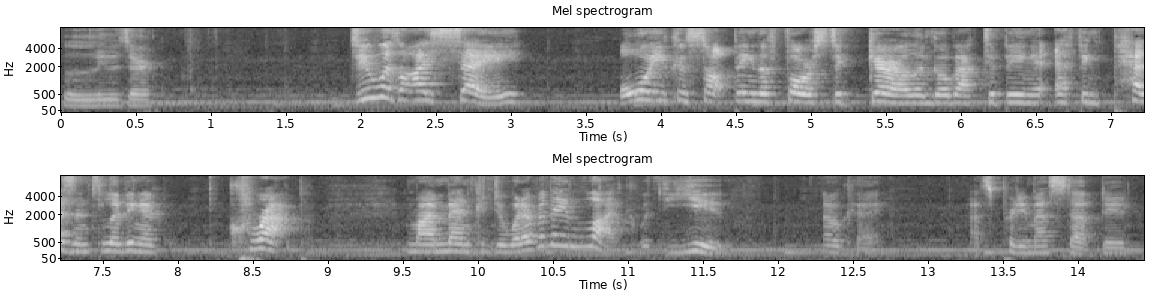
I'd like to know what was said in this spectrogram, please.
Loser. Do as I say, or you can stop being the Forrester girl and go back to being an effing peasant living a crap. My men can do whatever they like with you. Okay. That's pretty messed up, dude.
